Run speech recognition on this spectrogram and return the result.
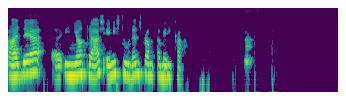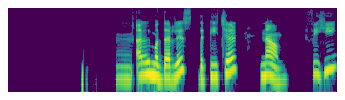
Are there uh, in your class any students from America? Mm, Al-Mudarris, the teacher, Naam. Fihi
